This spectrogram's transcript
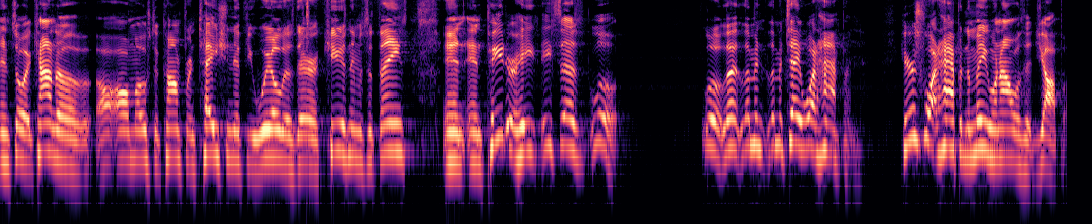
and so it kind of almost a confrontation, if you will, as they're accusing him of things. And, and Peter, he, he says, Look, look, let, let, me, let me tell you what happened. Here's what happened to me when I was at Joppa.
